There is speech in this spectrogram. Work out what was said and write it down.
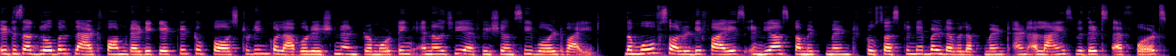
It is a global platform dedicated to fostering collaboration and promoting energy efficiency worldwide. The move solidifies India's commitment to sustainable development and aligns with its efforts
